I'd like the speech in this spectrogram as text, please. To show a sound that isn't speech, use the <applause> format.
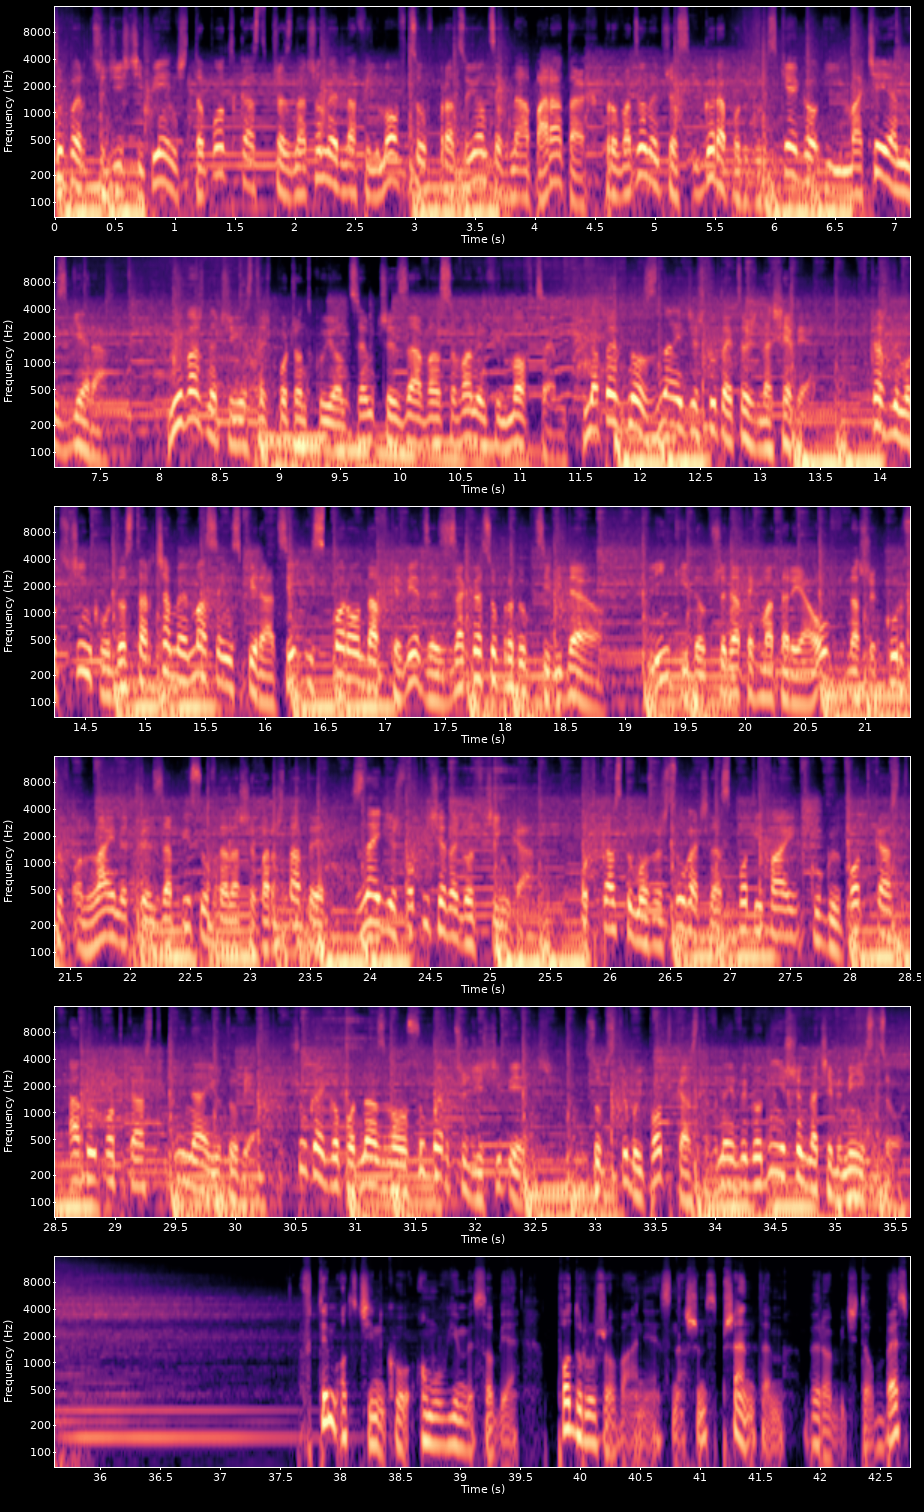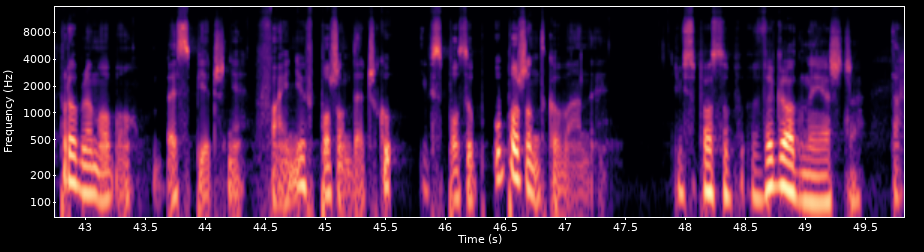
Super 35 to podcast przeznaczony dla filmowców pracujących na aparatach, prowadzony przez Igora Podgórskiego i Macieja Mizgiera. Nieważne, czy jesteś początkującym, czy zaawansowanym filmowcem, na pewno znajdziesz tutaj coś dla siebie. W każdym odcinku dostarczamy masę inspiracji i sporą dawkę wiedzy z zakresu produkcji wideo. Linki do przydatnych materiałów, naszych kursów online czy zapisów na nasze warsztaty znajdziesz w opisie tego odcinka. Podcastu możesz słuchać na Spotify, Google Podcast, Apple Podcast i na YouTubie. Szukaj go pod nazwą Super 35. Subskrybuj podcast w najwygodniejszym dla Ciebie miejscu. W tym odcinku omówimy sobie podróżowanie z naszym sprzętem, by robić to bezproblemowo, bezpiecznie, fajnie w porządeczku i w sposób uporządkowany. I w sposób wygodny jeszcze. Tak.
